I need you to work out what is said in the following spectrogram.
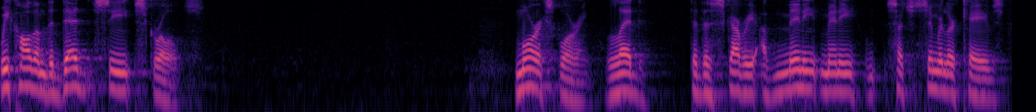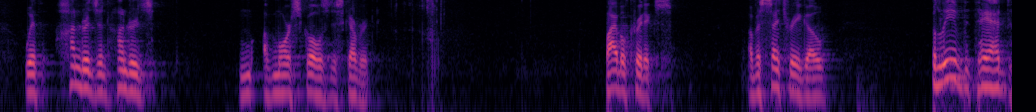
We call them the Dead Sea Scrolls. More exploring led to the discovery of many, many such similar caves with hundreds and hundreds of more skulls discovered. Bible critics of a century ago believed that they had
